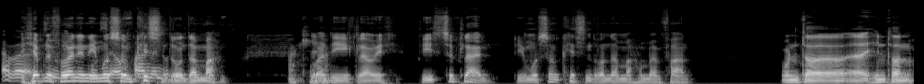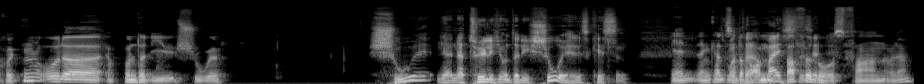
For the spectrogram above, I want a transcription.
Aber ich habe eine Freundin, die muss so ein fahren, Kissen drunter machen. Okay. Aber die, glaube ich, die ist zu klein. Die muss so ein Kissen drunter machen beim Fahren. Unter äh, hintern Rücken oder unter die Schuhe? Schuhe? Ja, natürlich unter die Schuhe, das Kissen. Ja, dann kannst das du doch auch mit Buffalos fahren, oder?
